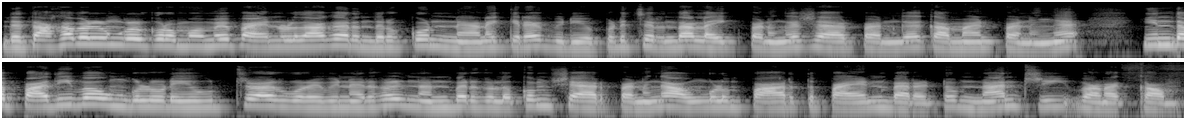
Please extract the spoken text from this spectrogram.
இந்த தகவல் உங்களுக்கு ரொம்பவுமே பயனுள்ளதாக இருந்திருக்கும்னு நினைக்கிறேன். வீடியோ பிடிச்சிருந்தால் லைக் பண்ணுங்கள் ஷேர் பண்ணுங்கள் கமெண்ட் பண்ணுங்கள் இந்த பதிவை உங்களுடைய உற்றார் உறவினர்கள் நண்பர்களுக்கும் ஷேர் பண்ணுங்கள் அவங்களும் பார்த்து பயன்பெறட்டும். நன்றி வணக்கம்.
